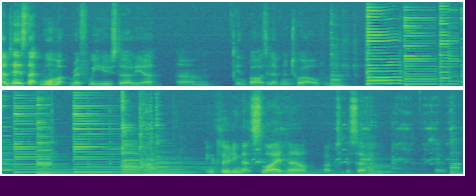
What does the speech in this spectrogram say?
And here's that warm-up riff we used earlier um, in bars 11 and 12. Including that slide now up to the 7. So.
